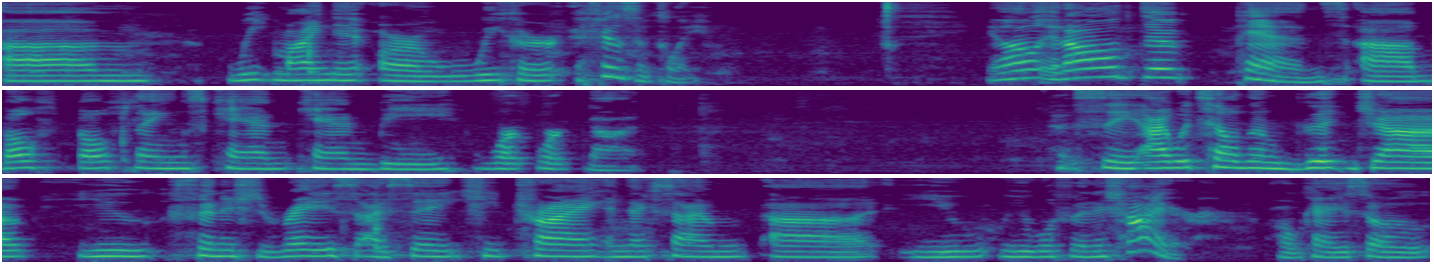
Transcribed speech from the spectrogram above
Um, weak minded or weaker physically. You know, it all depends. Uh, both both things can can be work worked on. Let's see, I would tell them, good job. You finished the race. I say, keep trying. And next time uh, you, you will finish higher. Okay. So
